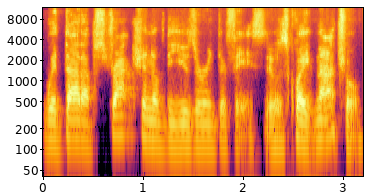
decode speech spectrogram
with that abstraction of the user interface. It was quite natural.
